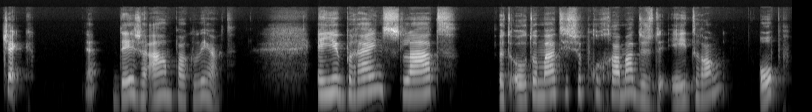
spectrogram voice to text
check. Deze aanpak werkt. En je brein slaat het automatische programma, dus de eetdrang, op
